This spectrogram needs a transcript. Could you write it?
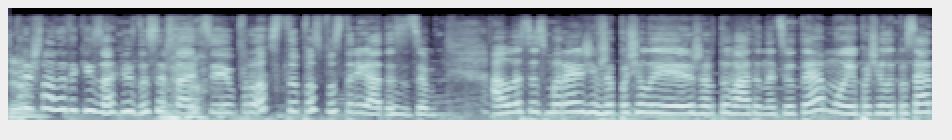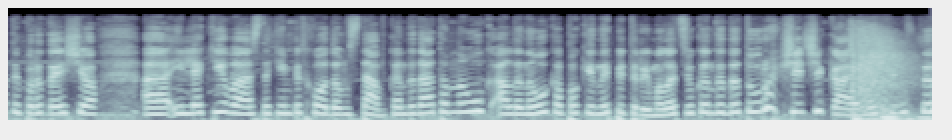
би прийшла на такий захист дисертації, просто поспостерігати за цим. Але соцмережі вже почали жартувати на цю тему і почали писати про те, що е, Ілля Ківа з таким підходом став кандидатом наук, але наука поки не підтримала цю кандидатуру. Ще чекаємо, чим це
